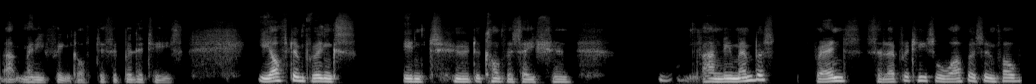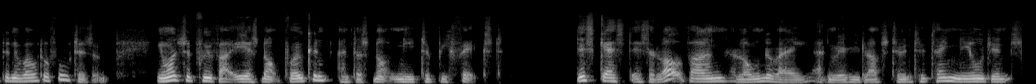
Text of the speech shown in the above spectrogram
that many think of disabilities. He often brings into the conversation family members, friends, celebrities, or others involved in the world of autism. He wants to prove that he is not broken and does not need to be fixed. This guest is a lot of fun along the way and really loves to entertain the audience.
